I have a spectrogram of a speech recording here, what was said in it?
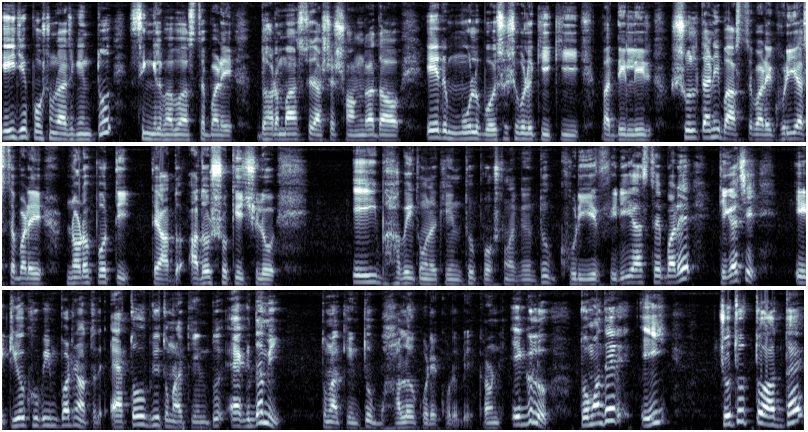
এই যে প্রশ্নটা আছে কিন্তু সিঙ্গেলভাবে আসতে পারে। ধর্মাশ্রী রাষ্ট্রের সংজ্ঞা দাও। এর মূল বৈশিষ্ট্যগুলো কী কী? বা দিল্লির সুলতানি বা আসতে পারে, ঘুরিয়ে আসতে পারে, নরপতিতে আদ- আদর্শ কী ছিল? এইভাবেই তোমাদের কিন্তু প্রশ্নটা কিন্তু ঘুরিয়ে ফিরিয়ে আসতে পারে, ঠিক আছে? এটিও খুব ইম্পর্টেন্ট অর্থাৎ এত অবধি তোমরা কিন্তু একদমই তোমরা কিন্তু ভালো করে করবে। কারণ এগুলো তোমাদের এই চতুর্থ অধ্যায়,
